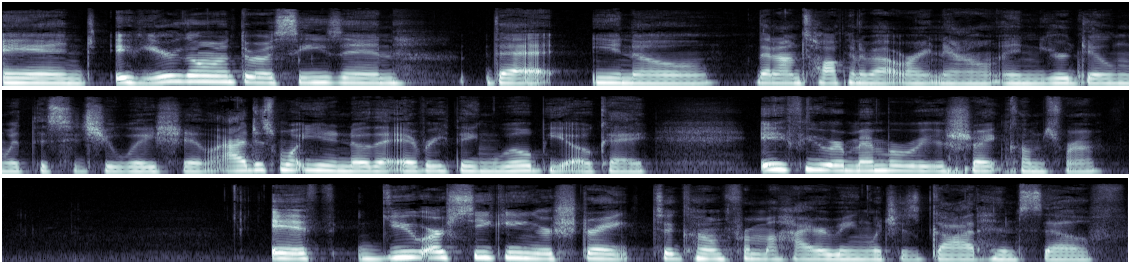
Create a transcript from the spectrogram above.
And if you're going through a season that, you know, that I'm talking about right now and you're dealing with this situation, I just want you to know that everything will be okay if you remember where your strength comes from. If you are seeking your strength to come from a higher being, which is God Himself,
